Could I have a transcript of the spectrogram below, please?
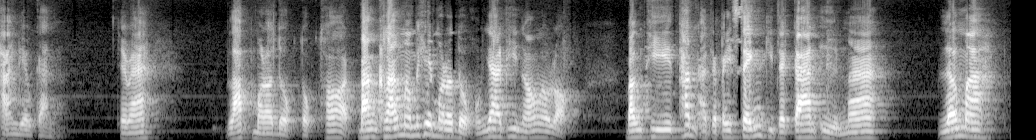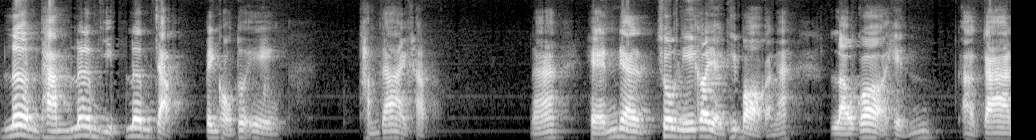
ทางเดียวกันใช่ไหมรับมรดกตกทอด บางครั้งมันไม่ใช่มรดกของญาติพี่น้องเราหรอก บางทีท่านอาจจะไปเซ้งกิจการอื่นมา แล้วมาเริ่มทำเริ่มหยิบ เริ่มจับเป็นของตัวเองทำได้ครับนะ เห็นเนี่ยช่วงนี้ก็อย่างที่บอกอะนะ เราก็เห็นอาการ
